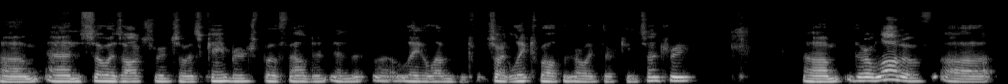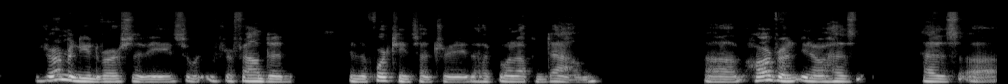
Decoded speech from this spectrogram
Um, and so is Oxford, so is Cambridge, both founded in the uh, late 11th, and tw- sorry, late 12th and early 13th century. Um, there are a lot of uh, German universities which were founded in the 14th century that have gone up and down. Uh, Harvard, you know, has has uh,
